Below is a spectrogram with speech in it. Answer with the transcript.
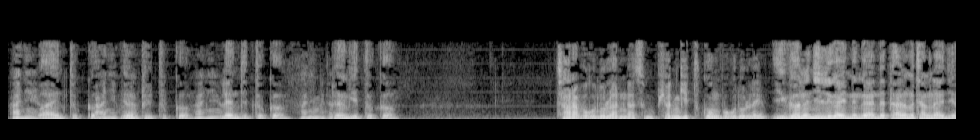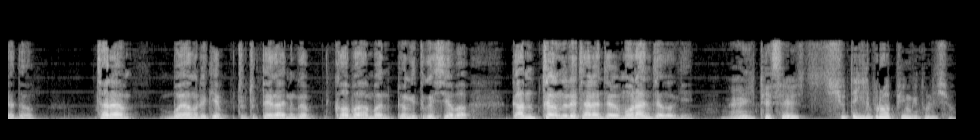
아니에요. 와인 뚜껑, 아니고요. 연필 뚜껑, 아니에요. 렌즈 뚜껑, 아닙니다. 변기 뚜껑. 자라보고 놀라는 것은 변기 뚜껑 보고 놀래요? 이거는 일리가 있는 거야. 근데 다른 건 장난이어도. 자라 모양으로 이렇게 쭉쭉 돼가 있는 거 거봐 한번 변기 뚜껑 씌워봐. 깜짝 놀래 잘한 적, 못한 적 거기. 에이, 됐어요. 때 일부러 빙빙 돌리셔.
